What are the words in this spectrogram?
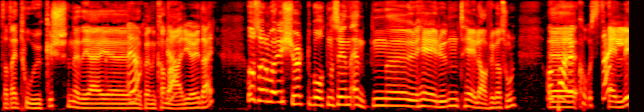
Tatt ei to ukers nede, i eh, Ja, nede på en kanariøy der. Og så har han bare kjørt båten sin enten eh, rundt hele Afrikas Horn Og bare eh, kost seg. eller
